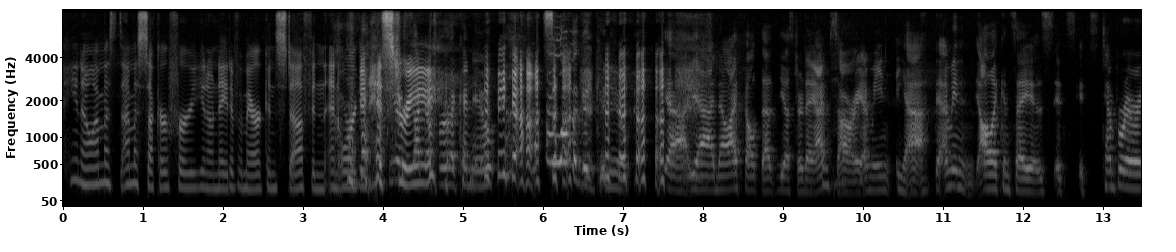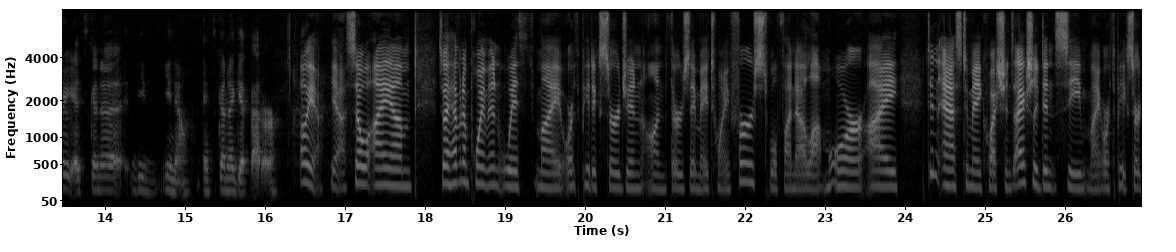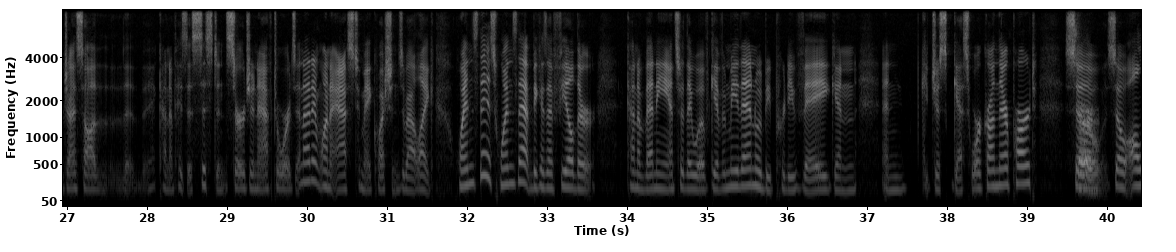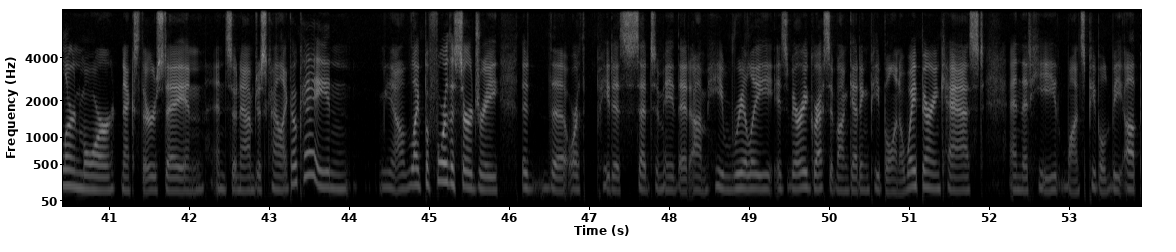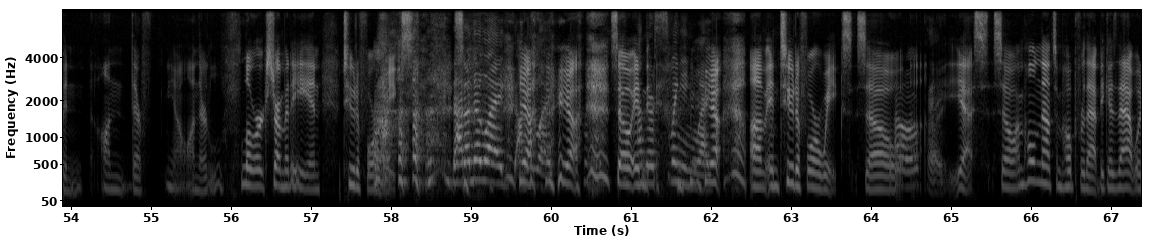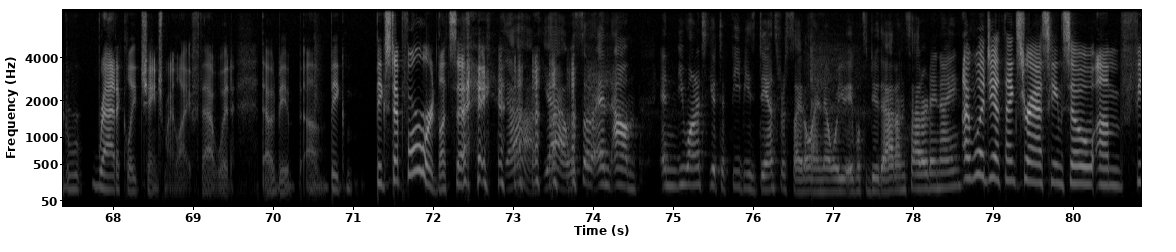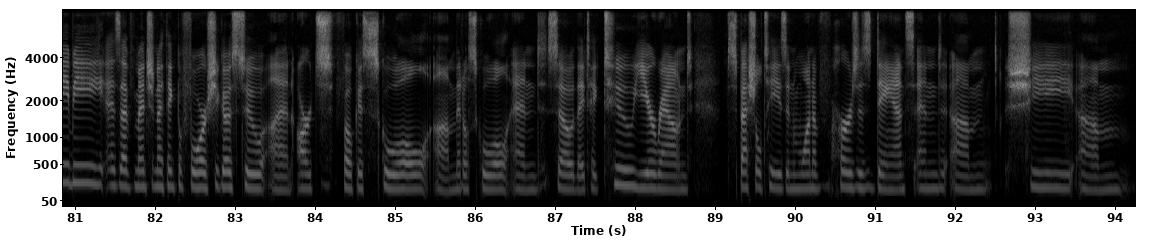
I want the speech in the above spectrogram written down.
you know, I'm a I'm a sucker for you know Native American stuff and, and Oregon history. A sucker for a canoe. yeah, I love a good canoe. Yeah, yeah. No, I felt that yesterday. I'm sorry. I mean, yeah. I mean, all I can say is it's it's temporary. It's gonna be, you know, it's gonna get better. Oh yeah, yeah. So I um so I have an appointment with my orthopedic surgeon on Thursday, May 21st. We'll find out a lot more. I didn't ask too many questions. I actually didn't see my orthopedic surgeon. I saw the, the kind of his assistant surgeon afterwards, and I didn't want to ask too many questions about like when's this, when's that, because I feel they're kind of any answer they would have given me then would be pretty vague and and just guesswork on their part. So Sure. so I'll learn more next Thursday, and and so now I'm just kind of like okay, and you know, like before the surgery, the the orthopedist said to me that um, he really is very aggressive on getting people in a weight bearing cast, and that he wants people to be up and on their you know on their lower extremity in two to four weeks. Not on their legs, on yeah, their legs. yeah. So in On their swinging legs. yeah, um, in two to four weeks. So Oh, uh, okay. yes, so I'm holding out some hope for that because that would r- radically change my life. That would that would be a, a big big step forward. Let's say. yeah, yeah. Well, so and um and you wanted to get to Phoebe's dance recital. I know. Were you able to do that on Saturday night? I would, yeah. Thanks for asking. So, um, Phoebe, as I've mentioned, I think before, she goes to an arts focused school, um, middle school, and so they take two year round specialties, and one of hers is dance. And um, she, um,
